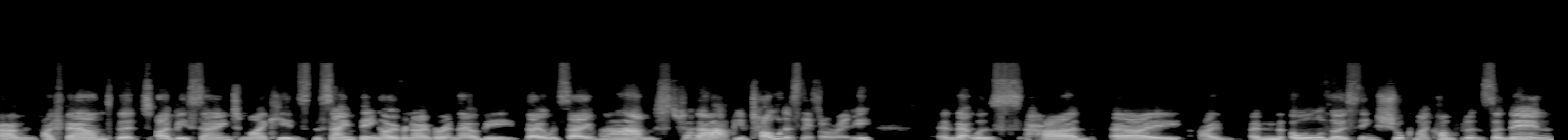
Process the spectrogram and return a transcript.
Um, i found that i'd be saying to my kids the same thing over and over and they would be they would say mom shut up. You've told us this already. And that was hard. I i and all of those things shook my confidence. So then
